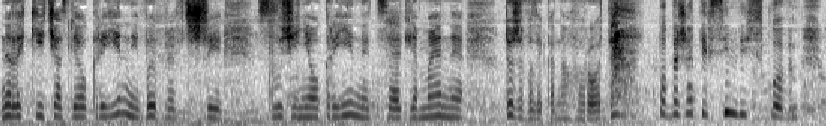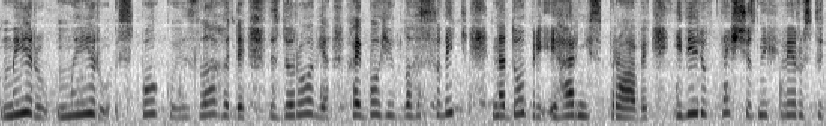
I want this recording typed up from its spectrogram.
нелегкий час для України, вибравши служіння України, це для мене дуже велика нагорода. побажати всім військовим миру, миру, спокою, злагоди, здоров'я. Хай Бог їх благословить на добрі і гарні справи. І вірю в те, що з них виростуть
